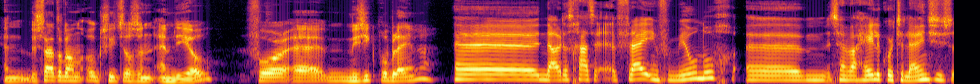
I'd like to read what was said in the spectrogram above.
En bestaat er dan ook zoiets als een MDO voor muziekproblemen? Uh, nou, dat gaat vrij informeel nog. Uh, het zijn wel hele korte lijntjes.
